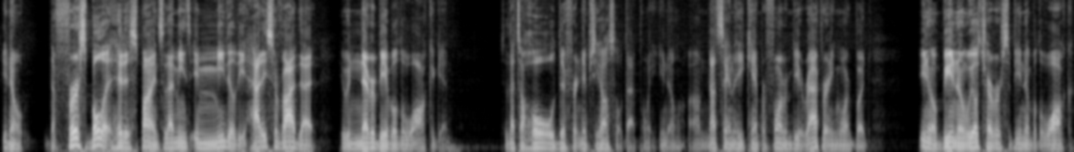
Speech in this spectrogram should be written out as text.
you know, the first bullet hit his spine. So that means immediately, had he survived that, he would never be able to walk again. So that's a whole different Nipsey Hussle at that point. You know, um, not saying that he can't perform and be a rapper anymore, but you know, being in a wheelchair versus being able to walk.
